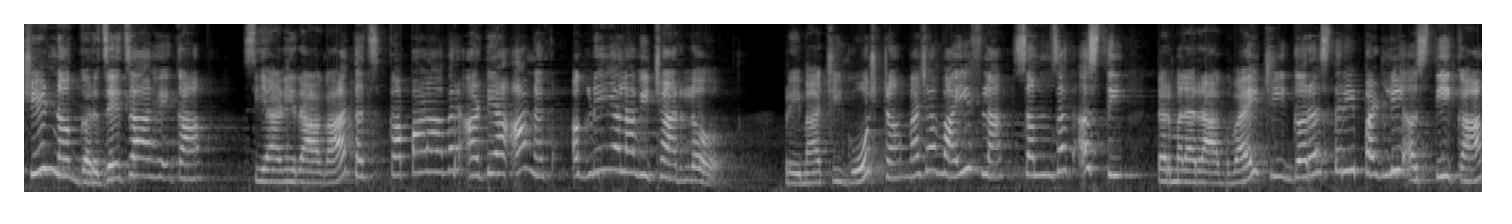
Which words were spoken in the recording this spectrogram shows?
चिडणं गरजेचं आहे का? सियाने रागातच कपाळावर आट्या आणत अग्नियाला विचारलं प्रेमाची गोष्ट माझ्या वाईफला समजत असती तर मला रागवायची गरज तरी पडली असती का?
